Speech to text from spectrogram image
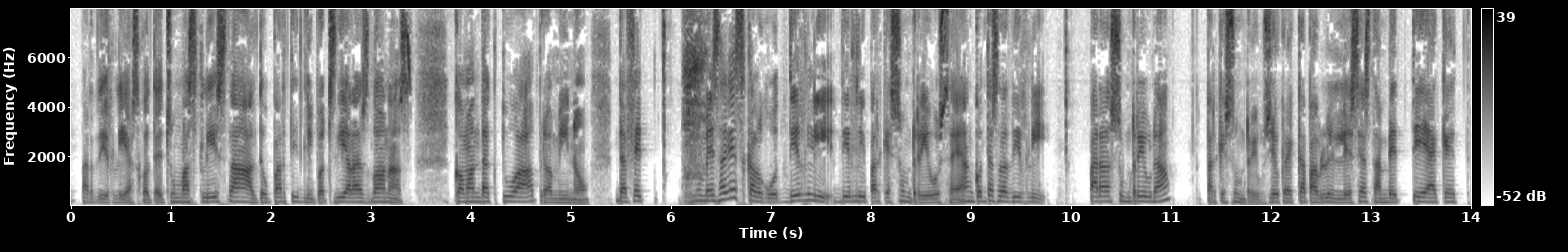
per dir-li, escolta, ets un masclista, al teu partit li pots dir a les dones com han d'actuar, però a mi no. De fet, només hagués calgut dir-li dir, -li, per què somrius, eh? en comptes de dir-li para de somriure, perquè somrius. Jo crec que Pablo Iglesias també té aquest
